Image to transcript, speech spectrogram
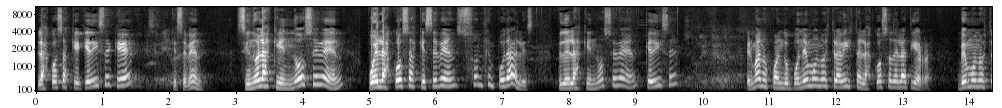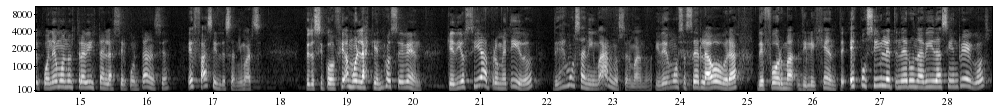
las cosas que, ¿qué dice? Que, que se ven, sino las que no se ven, pues las cosas que se ven son temporales pero de las que no se ven, ¿qué dice? Hermanos, cuando ponemos nuestra vista en las cosas de la tierra, vemos ponemos nuestra vista en las circunstancias, es fácil desanimarse. Pero si confiamos en las que no se ven, que Dios sí ha prometido, debemos animarnos, hermanos, y debemos hacer la obra de forma diligente. ¿Es posible tener una vida sin riesgos?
